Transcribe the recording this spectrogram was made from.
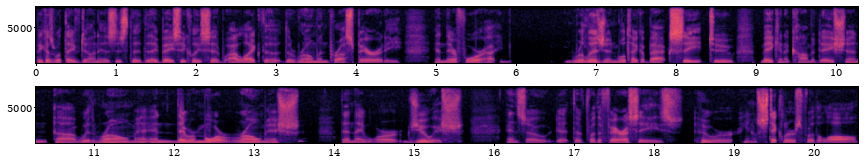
because what they've done is, is that they basically said, I like the, the Roman prosperity and therefore I, religion will take a back seat to make an accommodation uh, with Rome, and they were more Romish than they were Jewish, and so the, for the Pharisees who were you know sticklers for the law,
